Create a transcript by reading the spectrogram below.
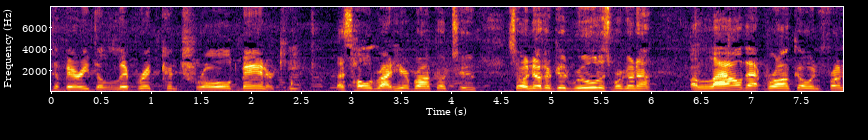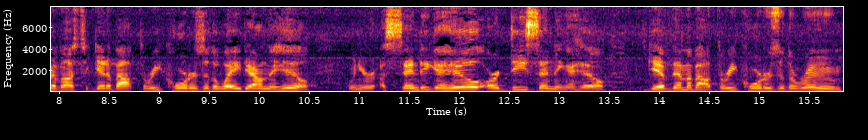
the very deliberate, controlled manner. Keep. Let's hold right here, Bronco two. So another good rule is we're gonna allow that Bronco in front of us to get about three quarters of the way down the hill. When you're ascending a hill or descending a hill, give them about three quarters of the room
